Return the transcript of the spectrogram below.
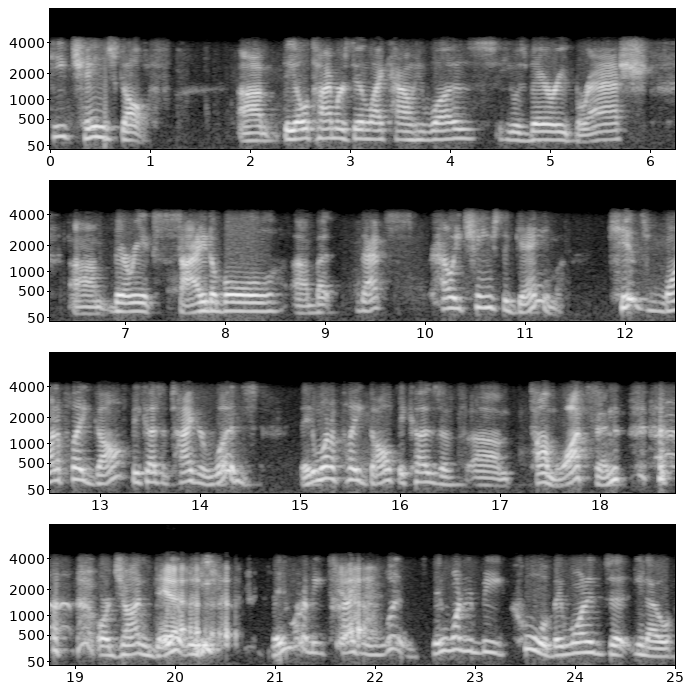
he changed golf. Um, the old timers didn't like how he was. He was very brash, um, very excitable, uh, but that's how he changed the game. Kids want to play golf because of Tiger Woods. They didn't want to play golf because of um, Tom Watson or John Daly. Yeah. They want to be Tiger yeah. Woods. They wanted to be cool. They wanted to, you know,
